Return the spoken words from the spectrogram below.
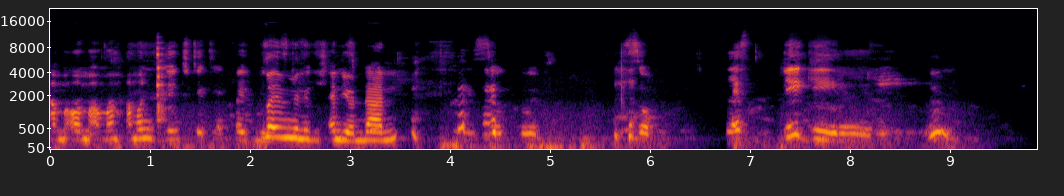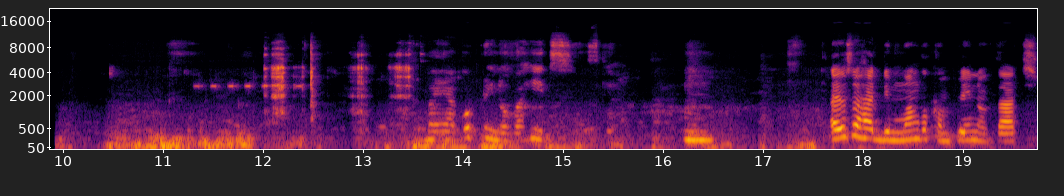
I'm, I'm, I'm, I'm only going to take like five minutes. Five minutes and you're done. It's so good. So let's dig in. Mm. My GoPro overheat. I also had the mango complain of that.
